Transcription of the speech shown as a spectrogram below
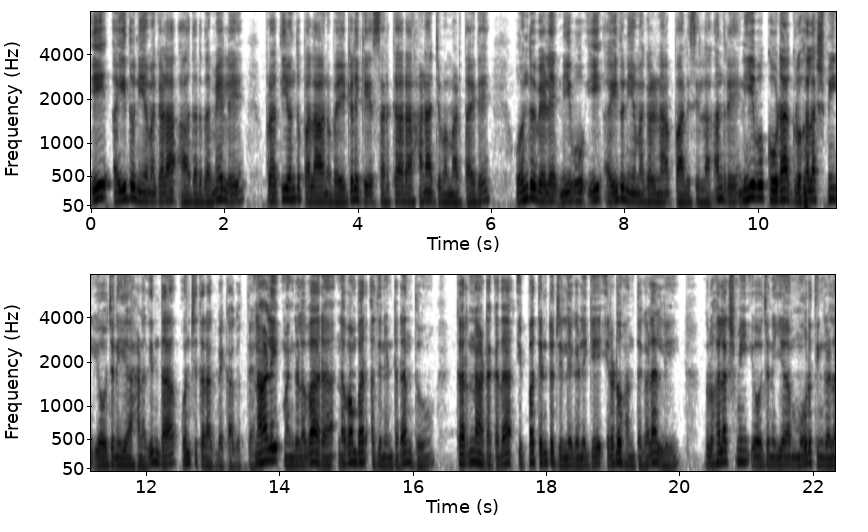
ಈ ಐದು ನಿಯಮಗಳ ಆಧಾರದ ಮೇಲೆ ಪ್ರತಿಯೊಂದು ಫಲಾನುಭವಿಗಳಿಗೆ ಸರ್ಕಾರ ಹಣ ಜಮಾ ಮಾಡ್ತಾ ಇದೆ. ಒಂದು ವೇಳೆ ನೀವು ಈ ಐದು ನಿಯಮಗಳನ್ನ ಪಾಲಿಸಿಲ್ಲ ಅಂದ್ರೆ ನೀವು ಕೂಡ ಗೃಹಲಕ್ಷ್ಮಿ ಯೋಜನೆಯ ಹಣದಿಂದ ವಂಚಿತರಾಗಬೇಕಾಗುತ್ತೆ. ನಾಳೆ ಮಂಗಳವಾರ ನವೆಂಬರ್ ಹದಿನೆಂಟರಂದು ಕರ್ನಾಟಕದ ಇಪ್ಪತ್ತೆಂಟು ಜಿಲ್ಲೆಗಳಿಗೆ ಎರಡು ಹಂತಗಳಲ್ಲಿ ಗೃಹಲಕ್ಷ್ಮಿ ಯೋಜನೆಯ ಮೂರು ತಿಂಗಳ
